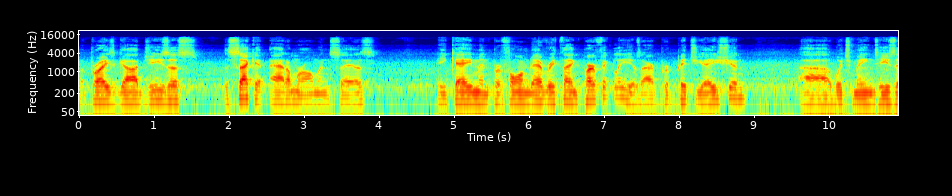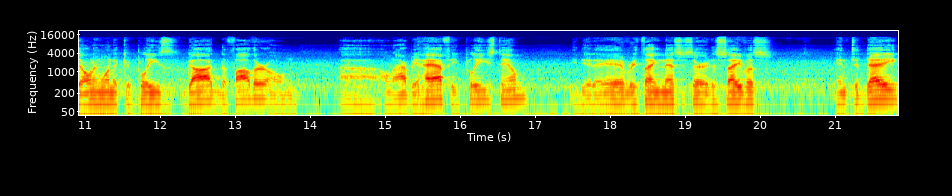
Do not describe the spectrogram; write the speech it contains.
But praise God, Jesus, the second Adam, Romans says, he came and performed everything perfectly. He was our propitiation uh, which means he's the only one that could please God the Father on uh, on our behalf. He pleased him. He did everything necessary to save us. And today,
